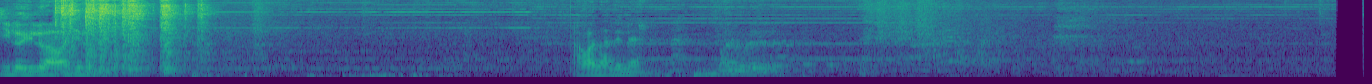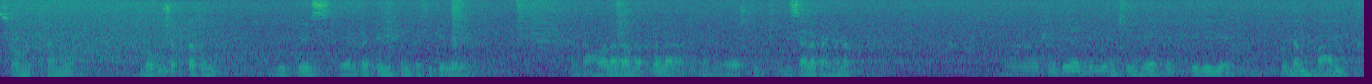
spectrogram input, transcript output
हिलो हिलो आवाज हिलो. आवाज आलेला आहे. सो मित्रांनो बघू शकता तुम्ही केस हेअर कटिंग पण कशी केलेली आहे. गावाला जाऊन आपल्याला व्यवस्थित दिसायला पाहिजे ना. त्याच्यासाठी मी अशी हेअर कट केलेली आहे. एकदम बारीक.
